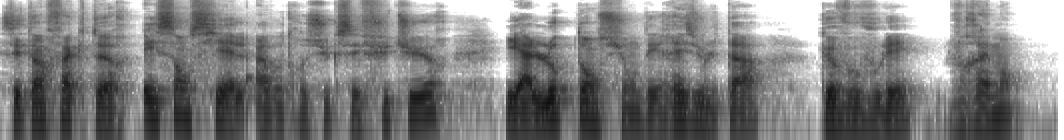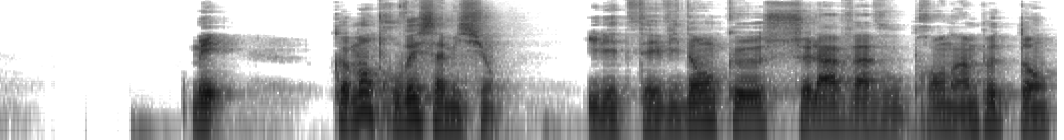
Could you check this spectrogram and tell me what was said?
C'est un facteur essentiel à votre succès futur et à l'obtention des résultats que vous voulez vraiment. Mais comment trouver sa mission? Il est évident que cela va vous prendre un peu de temps,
